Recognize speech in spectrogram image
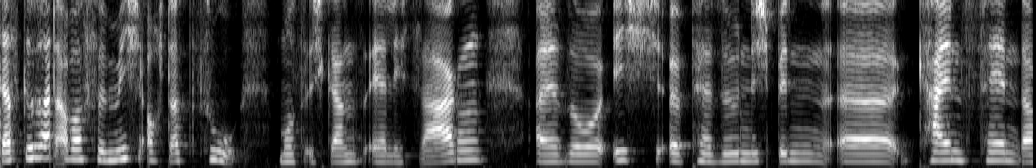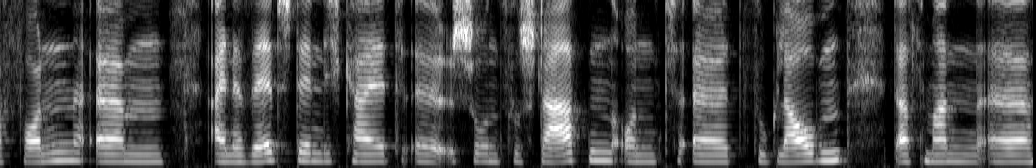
das gehört aber für mich auch dazu, muss ich ganz ehrlich sagen. Also ich äh, persönlich bin äh, kein Fan davon, ähm, eine Selbstständigkeit äh, schon zu starten und äh, zu glauben, dass man, äh,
